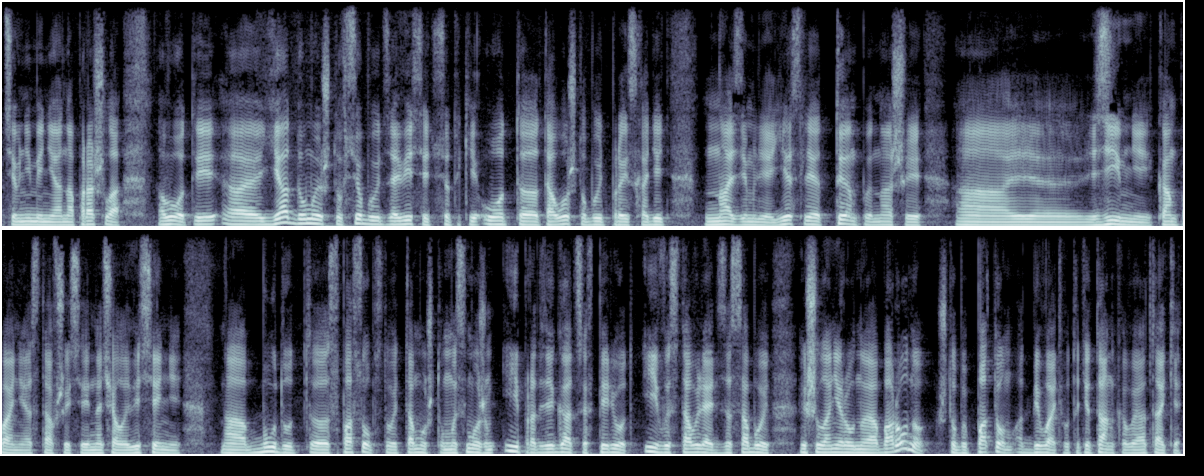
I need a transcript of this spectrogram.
тем не менее она прошла. Вот. И я думаю, что все будет зависеть все-таки от того, что будет происходить на земле. Если темпы нашей зимней кампании, оставшейся и начала начала весенней, а, будут э, способствовать тому, что мы сможем и продвигаться вперед, и выставлять за собой эшелонированную оборону, чтобы потом отбивать вот эти танковые атаки,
